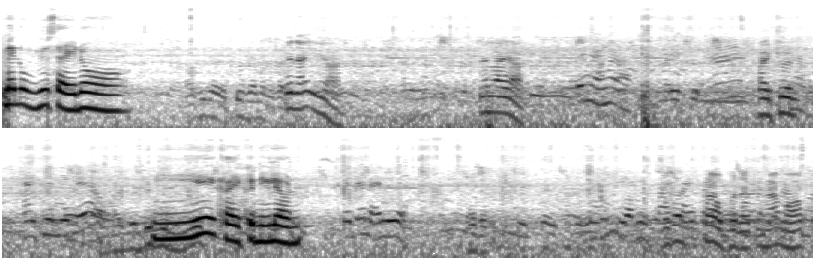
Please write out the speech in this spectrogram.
แม่ลุงอยู่ใส่นอเป็นไงอีกอะเป็นไรอะเป็นยังไงไปคืนใครคืนนี้แล้วนี่ไข่ขึ้นอีกแล้วเป็นได้ไหนเรือมันก็เข้าไปไหนไปหาหมอไป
